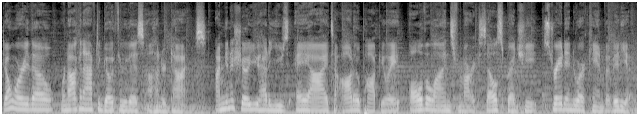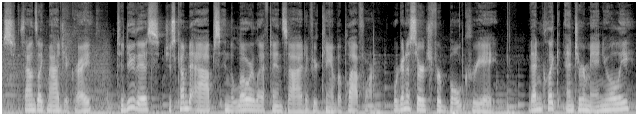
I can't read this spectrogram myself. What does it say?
Don't worry though, we're not gonna have to go through this 100 times. I'm gonna show you how to use AI to auto-populate all the lines from our Excel spreadsheet straight into our Canva videos. Sounds like magic, right? To do this, just come to apps in the lower left hand side of your Canva platform. We're gonna search for Bulk Create. Then click enter manually.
